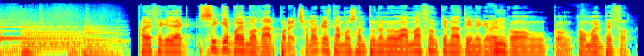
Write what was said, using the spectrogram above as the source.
Parece que ya sí que podemos dar por hecho, ¿no? Que estamos ante una nueva Amazon que nada tiene que ver mm. con, con cómo empezó.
